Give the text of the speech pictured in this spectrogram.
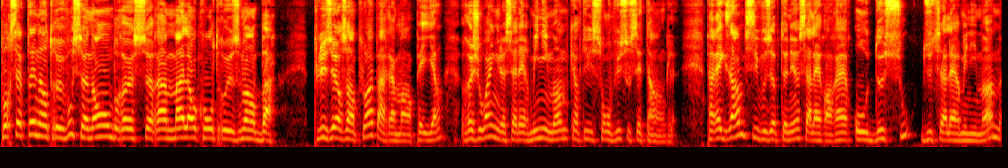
Pour certains d'entre vous, ce nombre sera malencontreusement bas. Plusieurs emplois apparemment payants rejoignent le salaire minimum quand ils sont vus sous cet angle. Par exemple, si vous obtenez un salaire horaire au-dessous du salaire minimum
